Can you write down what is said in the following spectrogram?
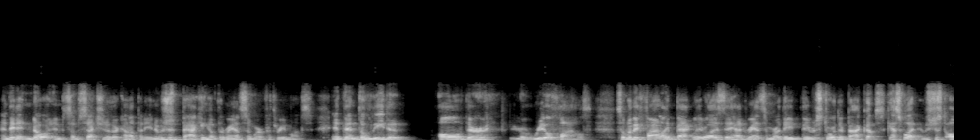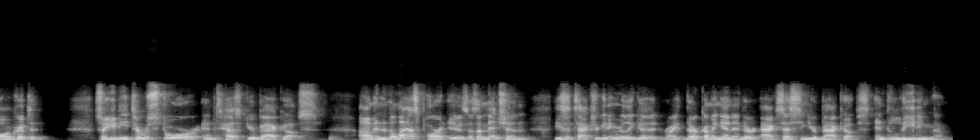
and they didn't know it in some section of their company, and it was just backing up the ransomware for three months. It then deleted all of their you know, real files. So when they finally back, when they realized they had ransomware, they they restored their backups. Guess what? It was just all encrypted. So you need to restore and test your backups um, and then the last part is, as I mentioned, these attacks are getting really good, right? They're coming in and they're accessing your backups and deleting them.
